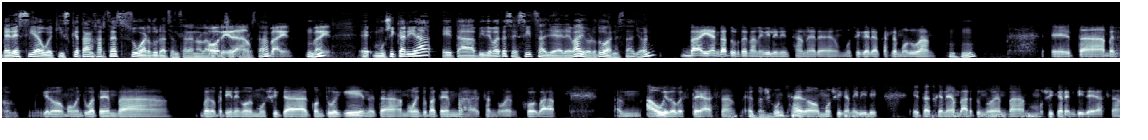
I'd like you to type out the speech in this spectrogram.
berezi hauek izketan jartzez, zu arduratzen zara nola. Hori da, bai, mhm. bai. E, musikaria eta bide batez ezitzailea ere, bai, orduan, ez da, Jon? Bai, hainbat urtetan ibili nintzen ere musikaria kasle moduan. Mhm eta bueno, gero momentu baten ba bueno, beti musika kontuekin eta momentu baten ba esan duen jo ba hau edo bestea, ez da? Edo eskuntza edo musikan ibili. Eta azkenean bartu nuen ba, musikaren bidea, ez da?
